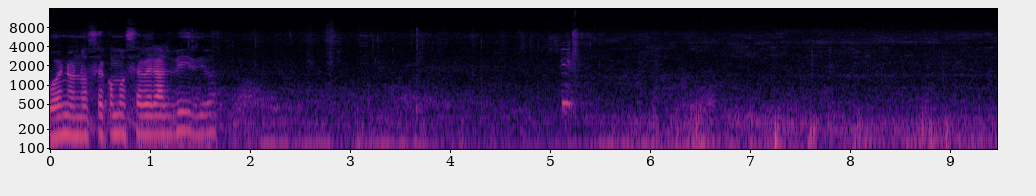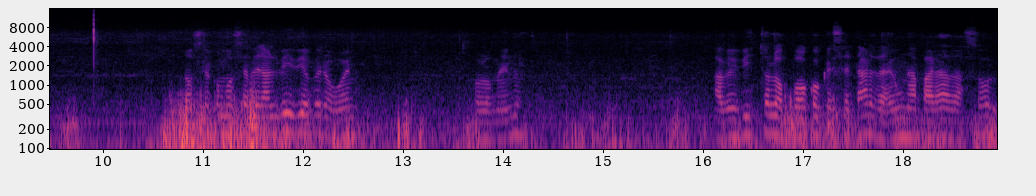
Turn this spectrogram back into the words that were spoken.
Bueno, no sé cómo se verá el vídeo. No sé cómo se verá el vídeo, pero bueno, por lo menos habéis visto lo poco que se tarda, es una parada solo.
